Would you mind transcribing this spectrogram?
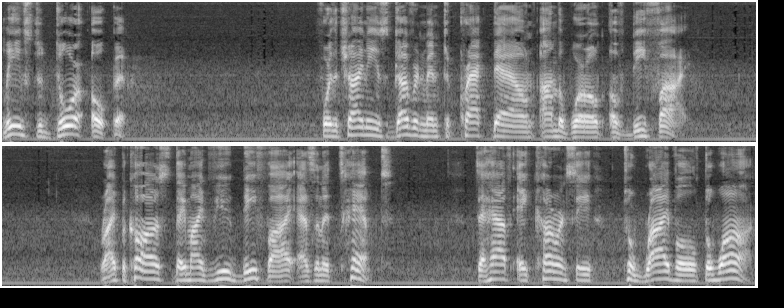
leaves the door open for the Chinese government to crack down on the world of DeFi. Right? Because they might view DeFi as an attempt to have a currency to rival the yuan.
